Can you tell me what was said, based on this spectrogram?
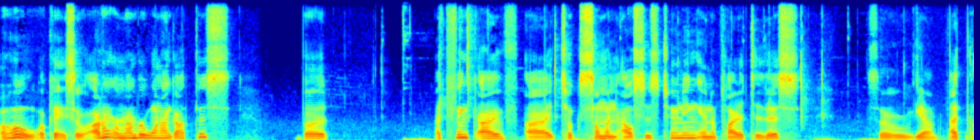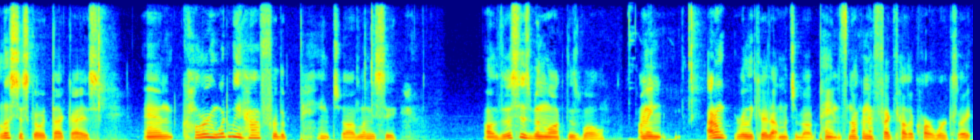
Oh, okay, so I don't remember when I got this, but I think I've I took someone else's tuning and applied it to this. So yeah, I, let's just go with that, guys. And coloring, what do we have for the paint job? Let me see. Oh, this has been locked as well. I mean, I don't really care that much about paint. It's not going to affect how the car works, right?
